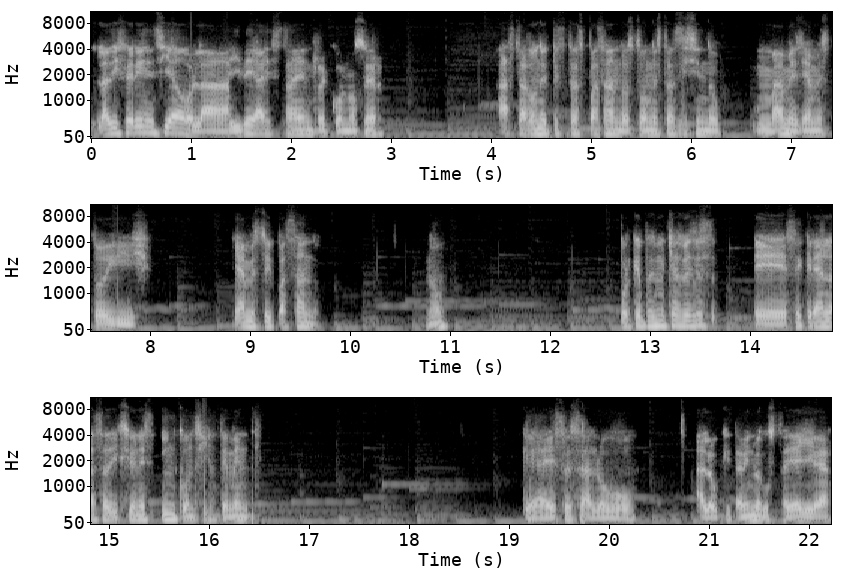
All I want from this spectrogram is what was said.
la diferencia o la idea está en reconocer hasta dónde te estás pasando, hasta dónde estás diciendo, mames, ya me estoy, ya me estoy pasando, ¿no? Porque pues muchas veces eh, se crean las adicciones inconscientemente. Que a eso es a lo, a lo que también me gustaría llegar.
